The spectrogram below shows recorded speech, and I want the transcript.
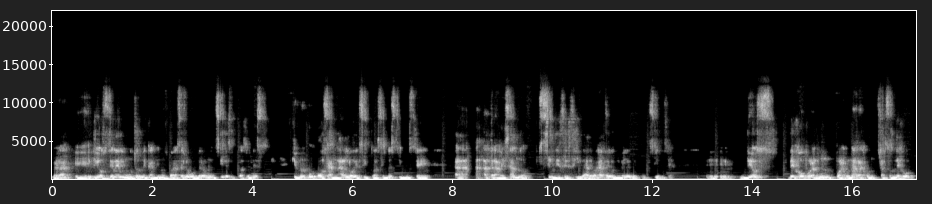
verdad eh, Dios tiene muchos mecanismos para hacerlo volver a uno en sí de situaciones que uno o sanarlo de situaciones que uno esté atravesando sin necesidad de bajarte los niveles de conciencia eh, Dios dejó por, algún, por alguna razón, razón, dejó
